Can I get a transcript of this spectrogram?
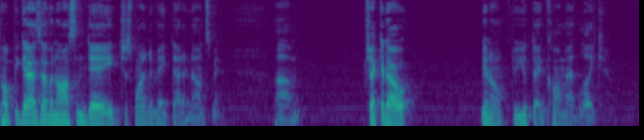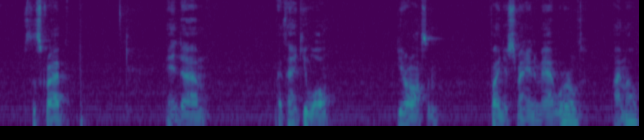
Hope you guys have an awesome day. Just wanted to make that announcement. Um, check it out. You know, do your thing. Comment, like, subscribe. And um, I thank you all. You're awesome. Find your serenity in a mad world. I'm out.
